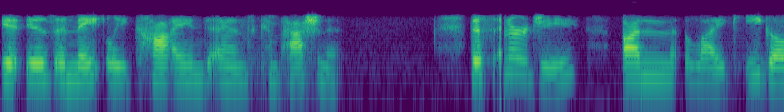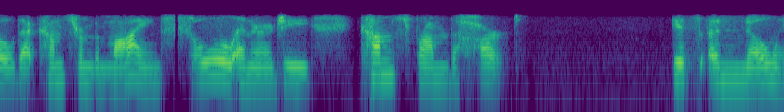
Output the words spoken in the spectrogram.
It is innately kind and compassionate. This energy, unlike ego that comes from the mind, soul energy comes from the heart. It's a knowing.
